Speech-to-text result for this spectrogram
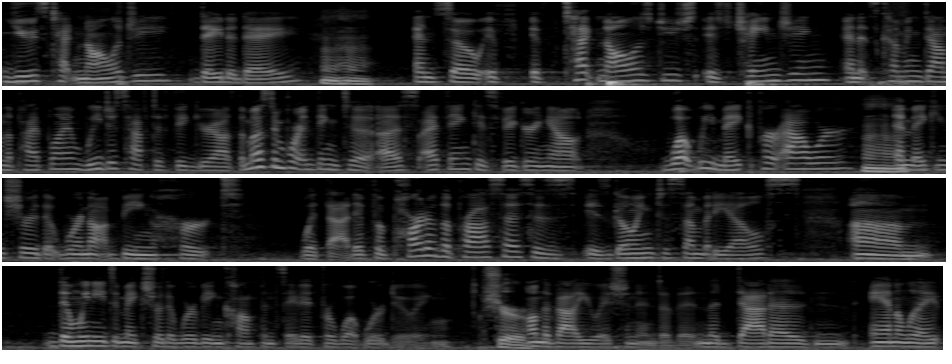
use technology day to day. Mm-hmm. And so if if technology is changing and it's coming down the pipeline, we just have to figure out the most important thing to us, I think, is figuring out what we make per hour mm-hmm. and making sure that we're not being hurt with that. If a part of the process is is going to somebody else, um, then we need to make sure that we're being compensated for what we're doing. Sure. On the valuation end of it and the data and analy-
